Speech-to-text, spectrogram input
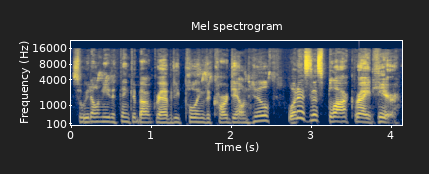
so we don't need to think about gravity pulling the car downhill. What is this block right here?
